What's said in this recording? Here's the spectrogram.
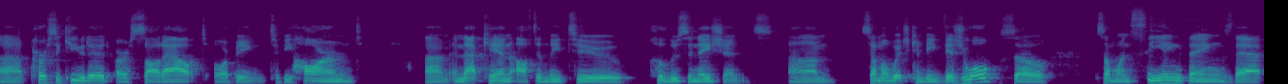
uh, persecuted or sought out or being to be harmed. Um, and that can often lead to hallucinations, um, some of which can be visual. So someone seeing things that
